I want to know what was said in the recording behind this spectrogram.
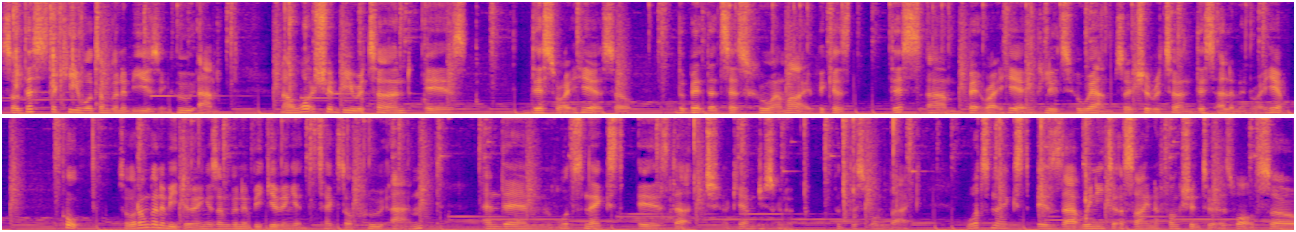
So this is the keywords I'm going to be using, who am. Now what should be returned is this right here. So the bit that says who am I because this um, bit right here includes who am, so it should return this element right here. Cool. So what I'm going to be doing is I'm going to be giving it the text of who am, and then what's next is that, okay, I'm just going to put this one back. What's next is that we need to assign a function to it as well. So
